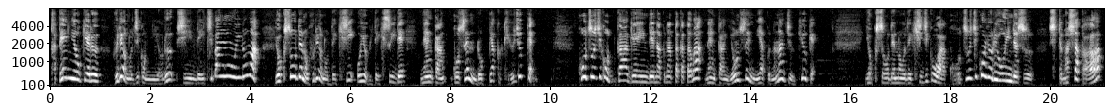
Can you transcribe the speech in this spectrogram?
家庭における不慮の事故による死因で一番多いのは浴槽での不慮の溺死及び溺水で年間5690件。交通事故が原因で亡くなった方は年間4279件。浴槽での溺死事故は交通事故より多いんです。知ってましたか？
